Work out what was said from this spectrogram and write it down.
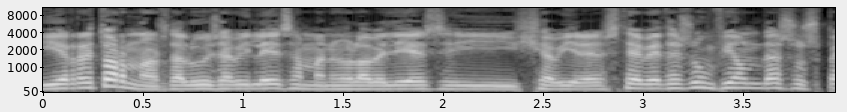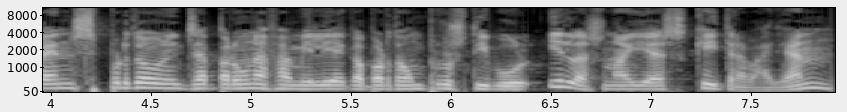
I Retornos, de Luis Avilés, amb Manuel Avellés i Xavier Estevez, és un film de suspens protagonitzat per una família que porta un prostíbul i les noies que hi treballen.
